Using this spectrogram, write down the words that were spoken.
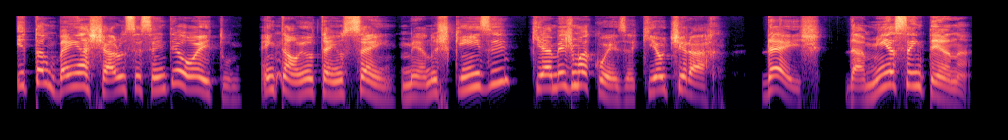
e também achar o 68. Então, eu tenho 100 menos 15, que é a mesma coisa que eu tirar 10 da minha centena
